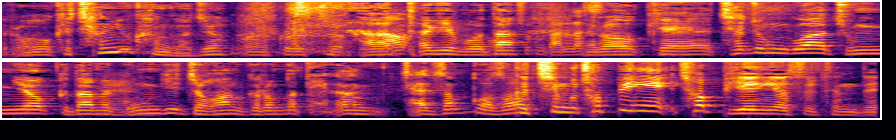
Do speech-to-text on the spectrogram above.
이렇게 착륙한 거죠. 네, 그렇죠. 날았다기보다 아, 어. 이렇게 체중과 중력 그다음에 공기 저항 그런 거 대강 잘 섞어서 그 친구 첫 비행이 첫 비행이었을 텐데.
